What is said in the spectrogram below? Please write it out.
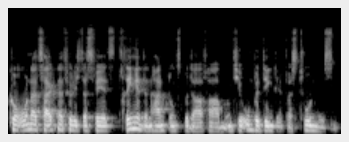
Corona zeigt natürlich, dass wir jetzt dringenden Handlungsbedarf haben und hier unbedingt etwas tun müssen.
